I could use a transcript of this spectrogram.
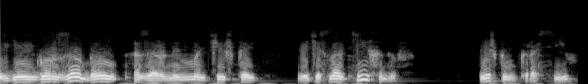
Сергей Гурзо был озорным мальчишкой, Вячеслав Тихонов слишком красив.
